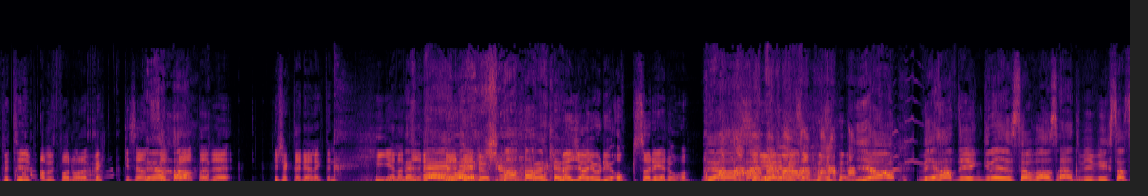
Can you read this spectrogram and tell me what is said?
för typ, ja, men för några veckor sedan Ja. så pratade ursäkta dialekten hela tiden. Oh. Men jag gjorde ju också det då. Ja, Så det är liksom, ja, vi hade ju en grej som var så att vi visste att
